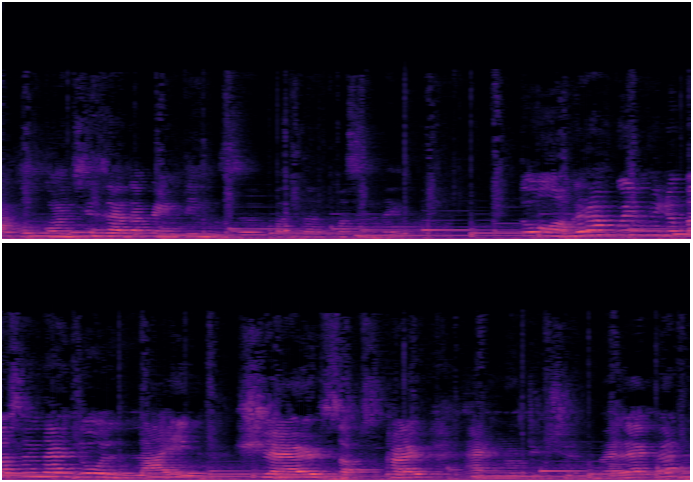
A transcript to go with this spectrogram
आपको कौन सी ज़्यादा पेंटिंग पसंद है। तो अगर आपको ये वीडियो पसंद आए तो like share subscribe and notification bell icon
